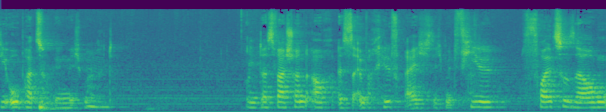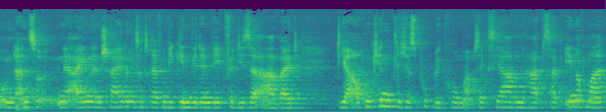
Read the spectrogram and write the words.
die Oper zugänglich macht. Und das war schon auch, es ist einfach hilfreich, sich mit viel voll zu saugen, um dann so eine eigene Entscheidung zu treffen, wie gehen wir den Weg für diese Arbeit, die ja auch ein kindliches Publikum ab sechs Jahren hat. Es hat eh nochmal,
